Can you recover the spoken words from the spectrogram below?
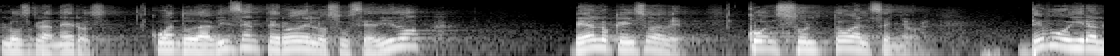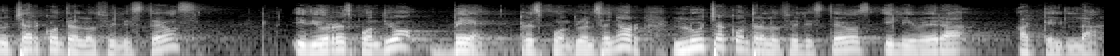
los graneros. Cuando David se enteró de lo sucedido, vea lo que hizo David. Consultó al Señor. ¿Debo ir a luchar contra los filisteos? Y Dios respondió, ve, respondió el Señor, lucha contra los filisteos y libera a Keilah.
